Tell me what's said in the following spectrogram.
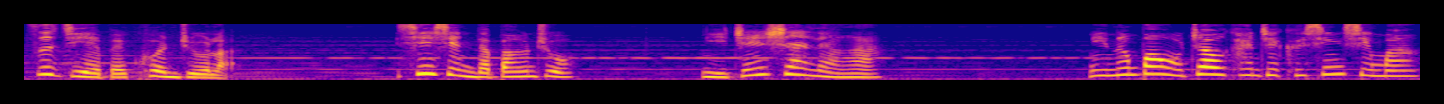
自己也被困住了。谢谢你的帮助，你真善良啊！你能帮我照看这颗星星吗？”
